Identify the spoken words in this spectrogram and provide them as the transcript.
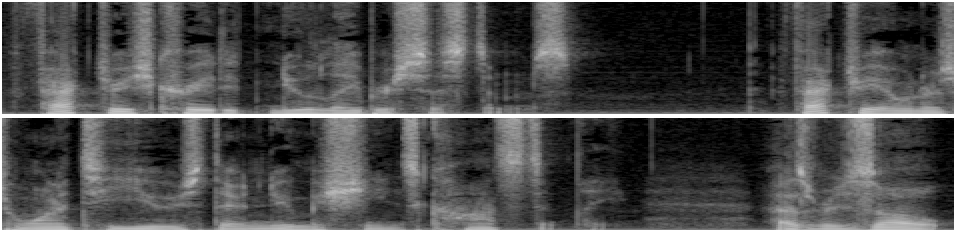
Factories created new labor systems. Factory owners wanted to use their new machines constantly. As a result,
